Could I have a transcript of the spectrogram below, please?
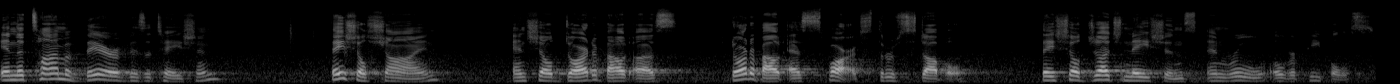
In the time of their visitation, they shall shine and shall dart about us, dart about as sparks through stubble. They shall judge nations and rule over peoples.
